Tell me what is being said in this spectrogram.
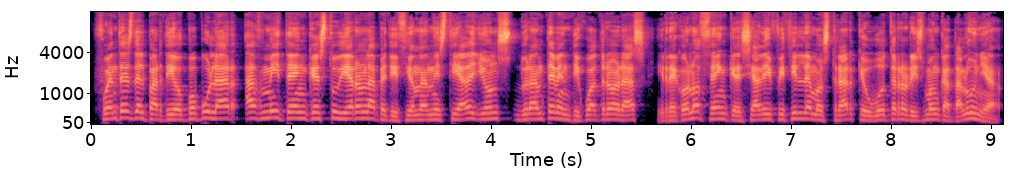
Fuentes del Partido Popular admiten que estudiaron la petición de amnistía de Junts durante 24 horas y reconocen que sea difícil demostrar que hubo terrorismo en Cataluña.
